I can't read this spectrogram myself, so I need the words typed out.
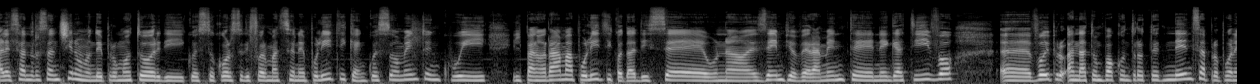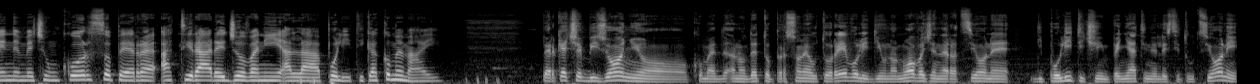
Alessandro Sancino, uno dei promotori di questo corso di formazione politica, in questo momento in cui il panorama politico dà di sé un esempio veramente negativo, eh, voi andate un po' controtendenza proponendo invece un corso per attirare i giovani alla politica. Come mai? Perché c'è bisogno, come hanno detto persone autorevoli, di una nuova generazione di politici impegnati nelle istituzioni,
